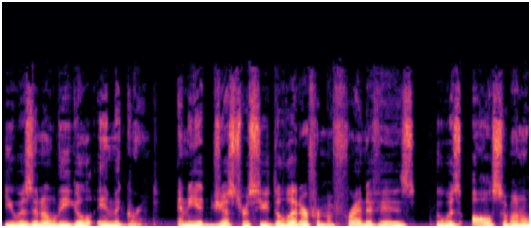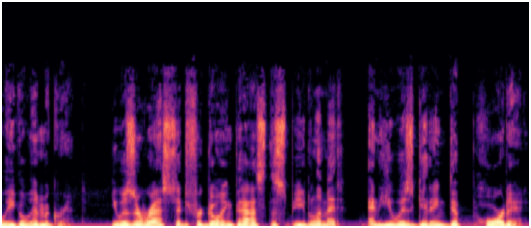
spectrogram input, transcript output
He was an illegal immigrant, and he had just received a letter from a friend of his who was also an illegal immigrant. He was arrested for going past the speed limit, and he was getting deported.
